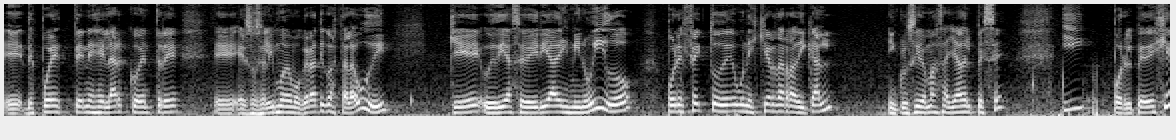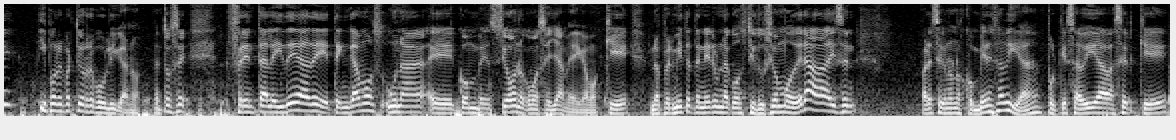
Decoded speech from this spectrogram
Eh, después tienes el arco entre el socialismo democrático hasta la UDI, que hoy día se vería disminuido por efecto de una izquierda radical inclusive más allá del PC, y por el PDG y por el Partido Republicano. Entonces, frente a la idea de tengamos una eh, convención o como se llame, digamos, que nos permita tener una constitución moderada, dicen, parece que no nos conviene esa vía, ¿eh? porque esa vía va a hacer que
